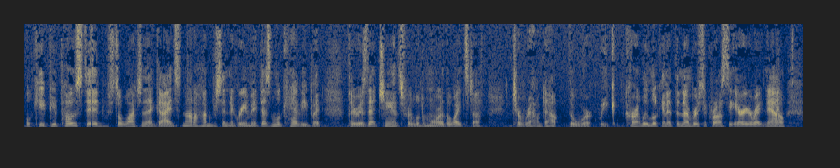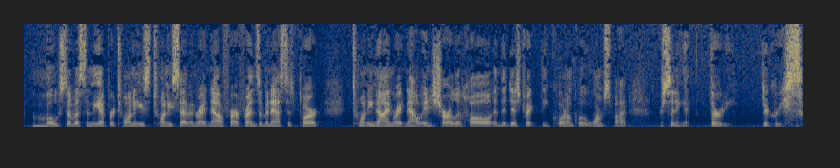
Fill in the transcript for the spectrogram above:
We'll keep you posted. We're still watching that guidance. Not 100% in agreement. It doesn't look heavy, but there is that chance for a little more of the white stuff to round out the work week. Currently looking at the numbers across the area right now. Most of us in the upper 20s, 27 right now for our friends in Manassas Park, 29 right now in Charlotte Hall. In the district, the quote unquote warm spot, we're sitting at 30 degrees.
